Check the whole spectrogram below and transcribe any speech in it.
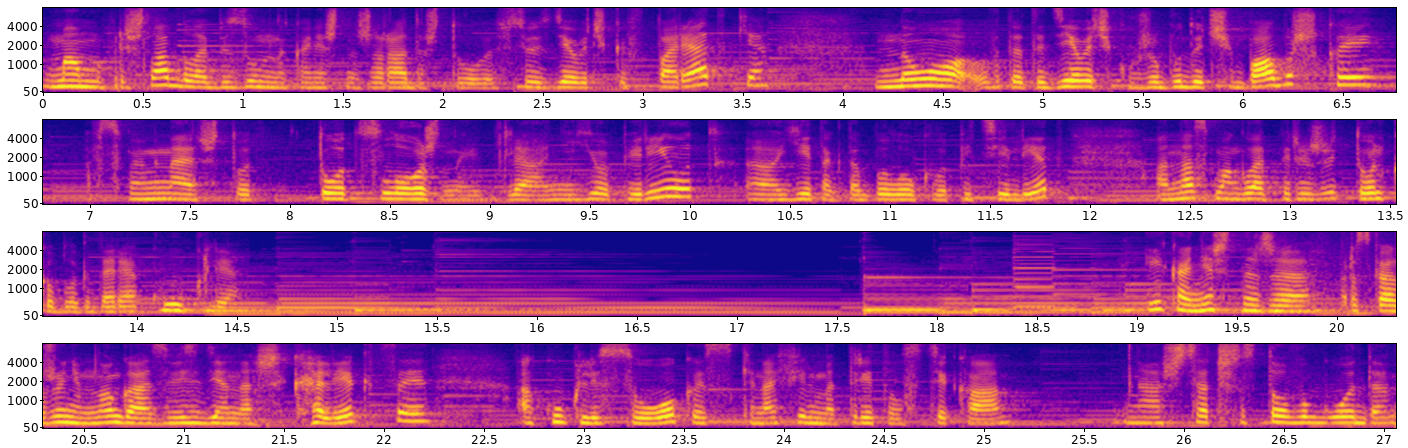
Мама пришла, была безумно, конечно же, рада, что все с девочкой в порядке, но вот эта девочка, уже будучи бабушкой, вспоминает, что тот сложный для нее период, э, ей тогда было около пяти лет, она смогла пережить только благодаря кукле. И, конечно же, расскажу немного о звезде нашей коллекции, о кукле Суок из кинофильма «Три толстяка» 1966 э, года.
